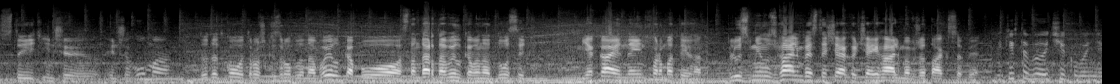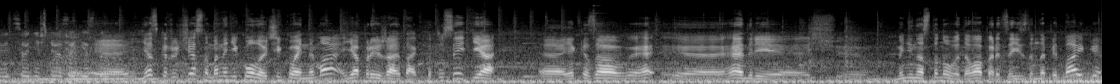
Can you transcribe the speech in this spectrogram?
стоїть інша, інша гума. Додатково трошки зроблена вилка, бо стандартна вилка вона досить м'яка і неінформативна. Плюс-мінус гальм вистачає, хоча й гальма вже так собі. Які в тебе очікування від сьогоднішнього заїзду? Е, Я скажу чесно, в мене ніколи очікувань нема. Я приїжджаю так потусити. Я, е, як казав е, Генрі, мені настанови давав перед заїздом на підбайки.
